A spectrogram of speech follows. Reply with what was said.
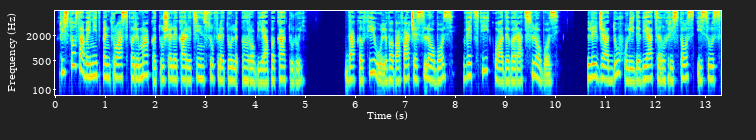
Hristos a venit pentru a sfărâma cătușele care țin sufletul în robia păcatului. Dacă Fiul vă va face slobozi, veți fi cu adevărat slobozi. Legea Duhului de viață în Hristos Isus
